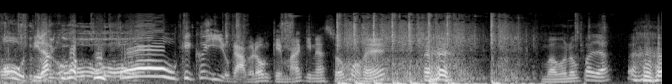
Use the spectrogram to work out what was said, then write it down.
¡Oh! ¡Tira! ¡Oh! ¡Oh! ¡Oh! ¡Qué coño, cabrón! ¡Qué máquinas somos, eh! Vámonos para allá.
